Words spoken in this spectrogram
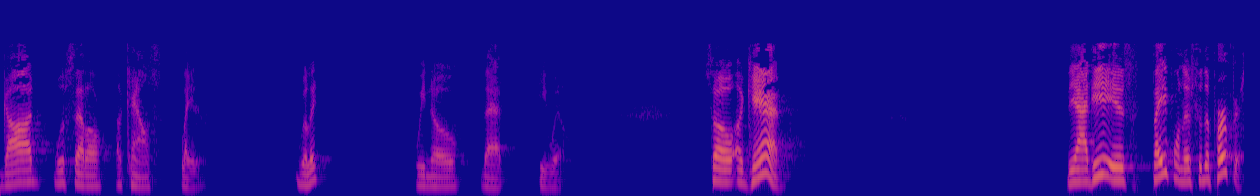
God will settle accounts later. Will he? We know that he will. So again, the idea is faithfulness to the purpose.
